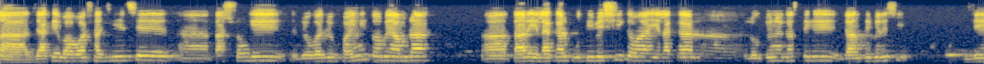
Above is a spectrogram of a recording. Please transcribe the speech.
না, যাকে বাবা সাজিয়েছে তার সঙ্গে যোগাযোগ হয়নি। তবে আমরা তার এলাকার প্রতিবেশী বা এলাকার লোকজনের কাছ থেকে জানতে পেরেছি যে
